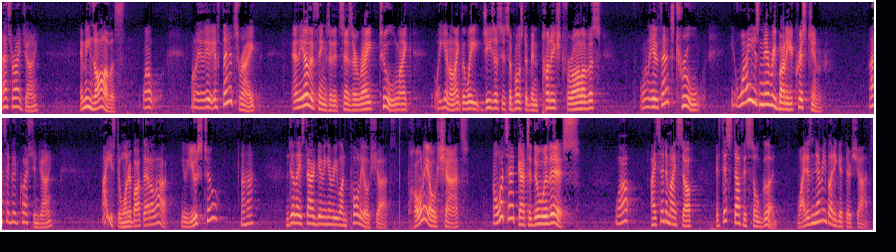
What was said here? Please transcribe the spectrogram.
That's right, Johnny. It means all of us. Well, well, if that's right, and the other things that it says are right too, like, well, you know, like the way Jesus is supposed to have been punished for all of us. Well, if that's true, why isn't everybody a Christian? That's a good question, Johnny. I used to wonder about that a lot. You used to? Uh huh. Until they started giving everyone polio shots. Polio shots? Now, what's that got to do with this? Well, I said to myself, if this stuff is so good, why doesn't everybody get their shots?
